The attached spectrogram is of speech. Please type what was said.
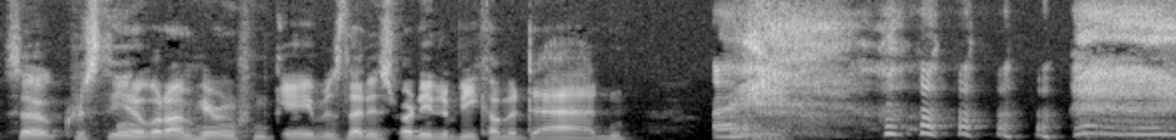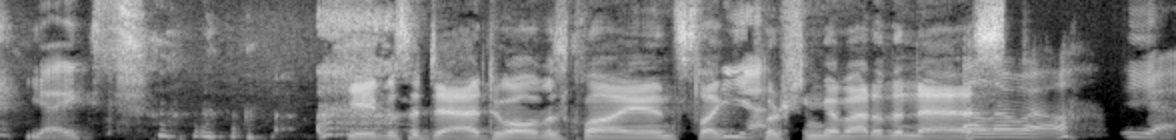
so, Kristina, what I'm hearing from Gabe is that he's ready to become a dad. I, Yikes. Gabe is a dad to all of his clients, like yeah. pushing them out of the nest. LOL. Yeah,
